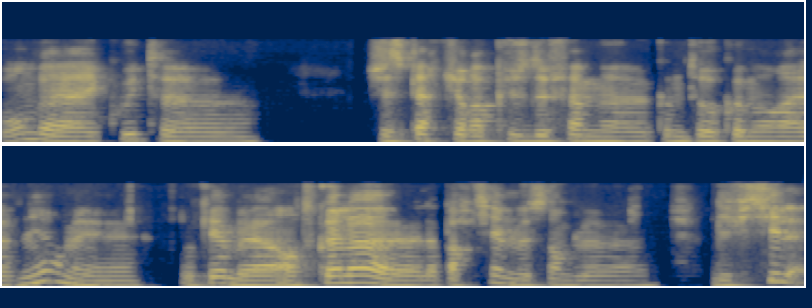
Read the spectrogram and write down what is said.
Bon, bah écoute, euh, j'espère qu'il y aura plus de femmes comme toi au Comores à l'avenir, mais ok, bah, en tout cas, là, la partie, elle me semble difficile.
